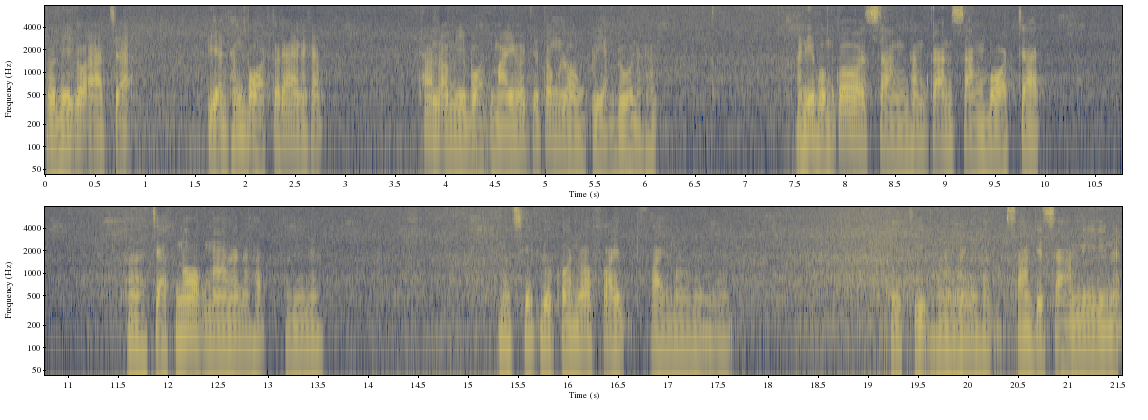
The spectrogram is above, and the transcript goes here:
ตัวนี้ก็อาจจะเปลี่ยนทั้งบอร์ดก็ได้นะครับ ถ้าเรามีบอร์ดใหม่ก็จะต้องลองเปลี่ยนดูนะครับ อันนี้ผมก็สั่งทำการสั่งบอร์ดจากาจากนอกมาแล้วนะครับตอนนี้นะมาเช็คดูก่อนว่าไฟไฟมาไหมนะครับโอจิมาไหมนะครับสามจุดสามมีอยู่นะ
